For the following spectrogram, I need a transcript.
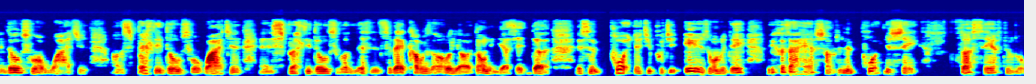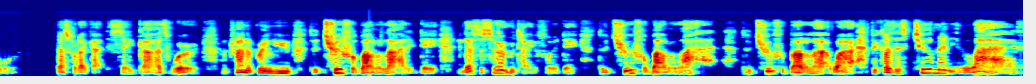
and those who are watching, uh, especially those who are watching and especially those who are listening. So that covers all y'all, don't it? Yes, it does. It's important that you put your ears on today because I have something important to say. Thus saith the Lord. That's what I got to say. God's word. I'm trying to bring you the truth about a lie today. And that's the sermon title for today. The truth about a lie. The truth about a lie. Why? Because there's too many lies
